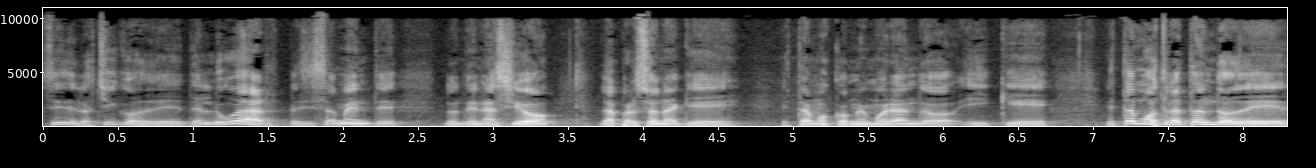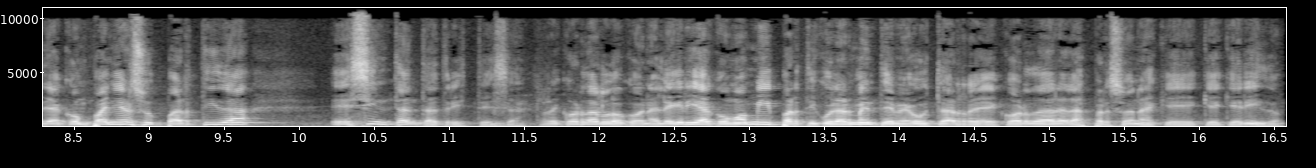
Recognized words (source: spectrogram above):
¿sí? de los chicos de- del lugar, precisamente, donde nació la persona que estamos conmemorando y que estamos tratando de acompañar su partida eh, sin tanta tristeza. Recordarlo con alegría, como a mí particularmente me gusta recordar a las personas que, que he querido.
